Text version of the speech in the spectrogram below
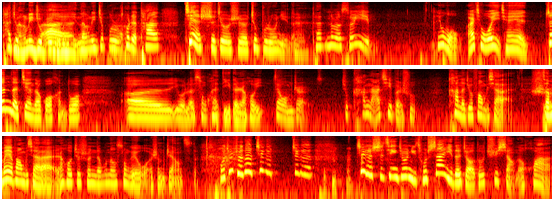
他就能力就不如呃你的能力就不如，嗯或者他见识就是就不如你的？他那么所以，因为我而且我以前也真的见到过很多，呃，有了送快递的，然后在我们这儿就看拿起一本书。看了就放不下来，怎么也放不下来，然后就说你能不能送给我什么这样子的，我就觉得这个这个 这个事情，就是你从善意的角度去想的话，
